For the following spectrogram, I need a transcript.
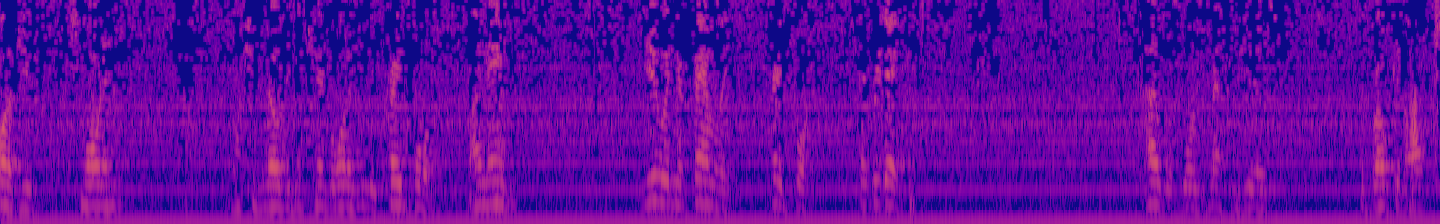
one of you this morning. I want you to know that each and every one of you prayed for by name. You and your family prayed for every day. The title this morning's message is The Broken Altar.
